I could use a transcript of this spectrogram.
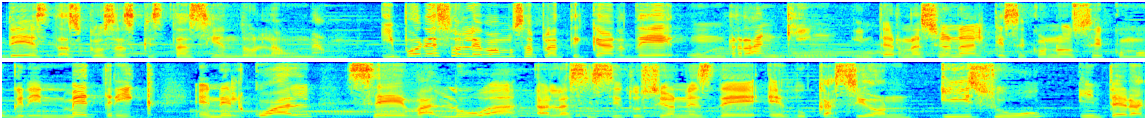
de estas cosas que está haciendo la UNAM. Y por eso le vamos a platicar de un ranking internacional que se conoce como Green Metric, en el cual se evalúa a las instituciones de educación y su interacción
